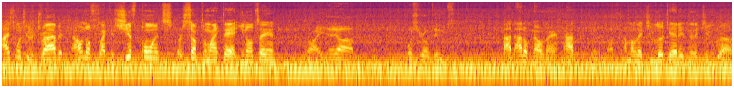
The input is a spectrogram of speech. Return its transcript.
I just want you to drive it. I don't know if it's like the shift points or something like that. You know what I'm saying? Right. And, um, what's your O2s? I, I don't know, man. I, I'm gonna let you look at it and let you uh,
